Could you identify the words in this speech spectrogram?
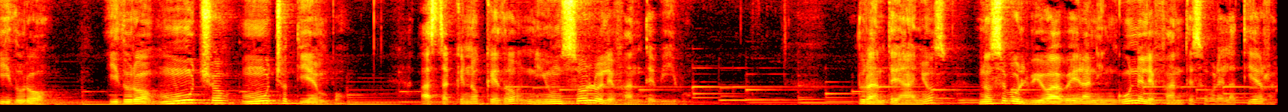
Y duró, y duró mucho, mucho tiempo, hasta que no quedó ni un solo elefante vivo. Durante años no se volvió a ver a ningún elefante sobre la tierra,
